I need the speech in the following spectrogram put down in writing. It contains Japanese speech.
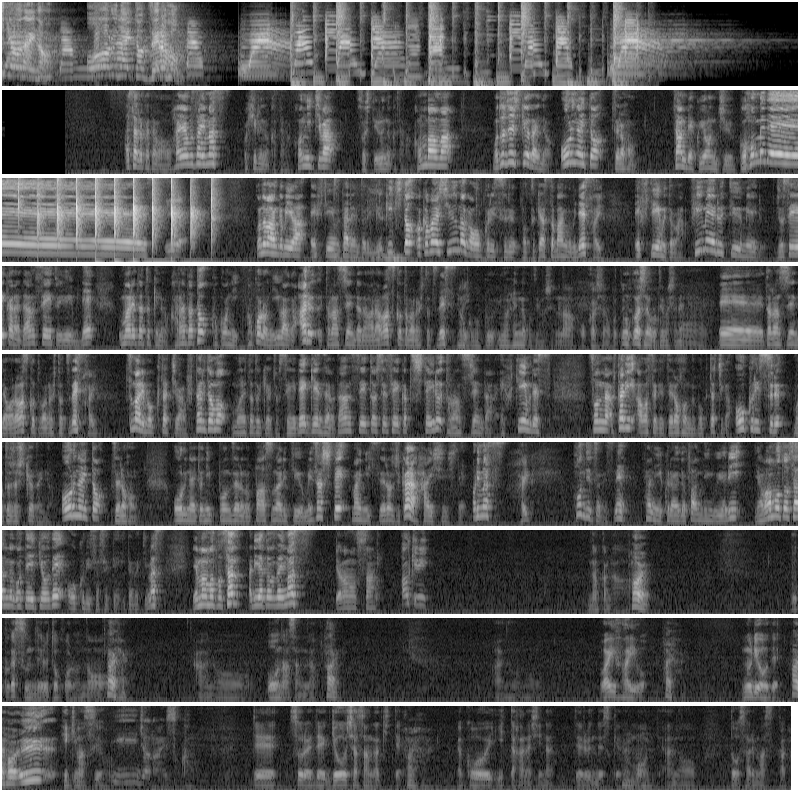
子兄弟のオールナイトゼロ本。朝の方はおはようございます。お昼の方はこんにちは。そして夜の方はこんばんは。元女子兄弟のオールナイトゼロ本。345本目です。この番組は FTM タレントのゆきちと若林優馬がお送りするポッドキャスト番組です、はい FTM とは female to male 女性から男性という意味で生まれた時の体とここに心に違和があるトランスジェンダーの表す言葉の一つです、はい。なんか僕今変なこと言いましたね。なおかしなことおかしなこと言いましたね、えートランスジェンダーを表す言葉の一つです、はい。つまり僕たちは2人とも生まれた時は女性で現在は男性として生活しているトランスジェンダー FTM です。そんな2人合わせてゼロ本の僕たちがお送りする元女子兄弟の「オールナイトゼロ本」「オールナイト日本ゼロのパーソナリティを目指して毎日ゼロ時から配信しております。はい本日はですねファニークラウドファンディングより山本さんのご提供でお送りさせていただきます。山本さんありがとうございます。山本さんおおきに。なんかな、はい。僕が住んでるところの、はいはい。あのオーナーさんがはい。あの w i f i をはい無料ではいはい。え引きますよ。ー、いいじゃないですか。でそれで業者さんが来て、はいはい。こういった話になってるんですけども、うんうん。あのどうされますかはい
